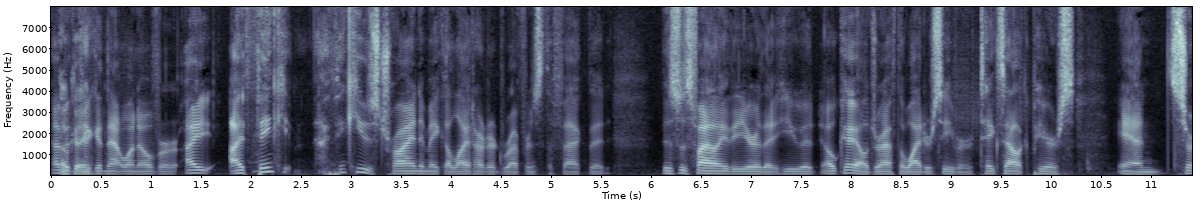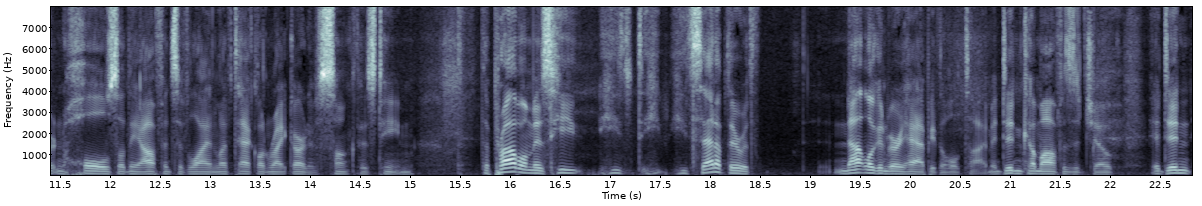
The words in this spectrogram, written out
I've Okay. been thinking that one over. I I think I think he was trying to make a lighthearted reference to the fact that this was finally the year that he would okay, I'll draft the wide receiver, takes Alec Pierce, and certain holes on the offensive line, left tackle and right guard have sunk this team. The problem is he he's he, he sat up there with not looking very happy the whole time. It didn't come off as a joke. It didn't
